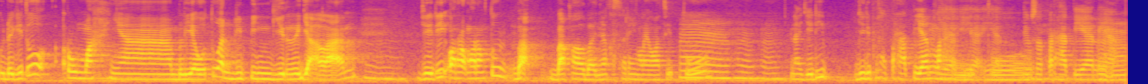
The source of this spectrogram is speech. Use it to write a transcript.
udah gitu rumahnya beliau tuh ada di pinggir jalan. Hmm. Jadi orang-orang tuh ba- bakal banyak sering lewat situ. Hmm. Nah, jadi jadi pusat perhatian lah Iya, iya, gitu. iya. Di pusat perhatian ya.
